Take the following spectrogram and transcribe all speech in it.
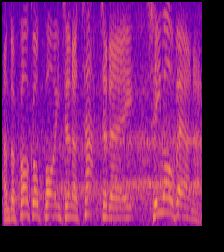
And the focal point in attack today, Timo Werner.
